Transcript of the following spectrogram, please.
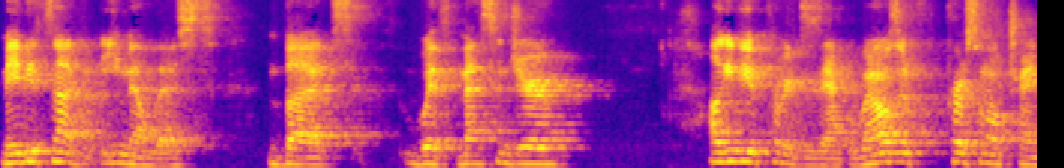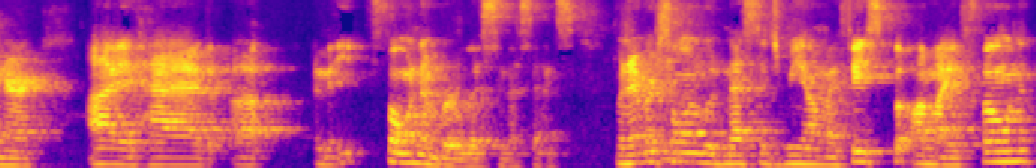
Maybe it's not an email list, but with Messenger, I'll give you a perfect example. When I was a personal trainer, I had a, a phone number list in a sense. Whenever someone would message me on my Facebook, on my phone,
